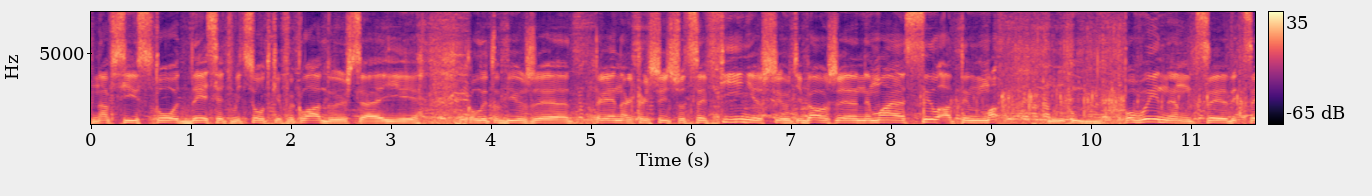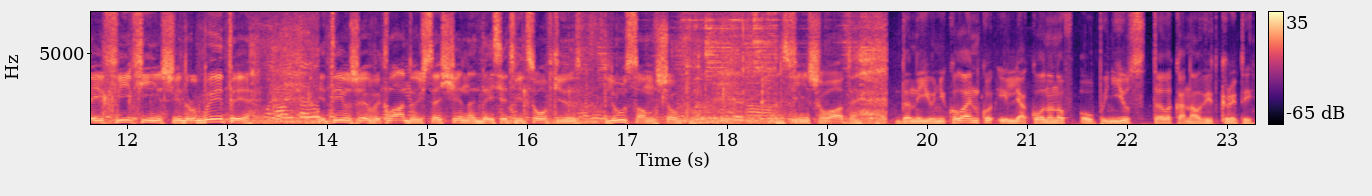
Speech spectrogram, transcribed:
на всі 110% викладуєшся, і коли тобі вже тренер кричить, що це фініш, і у тебе вже немає сил, а ти повинен цей фініш відробити, і ти вже викладуєшся ще на 10% плюсом, щоб фінішувати. Даниїв Ніколаєнко, Ілля Кононов, Open News, телеканал відкритий.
